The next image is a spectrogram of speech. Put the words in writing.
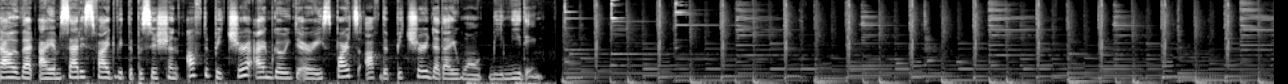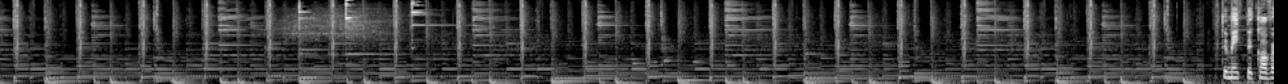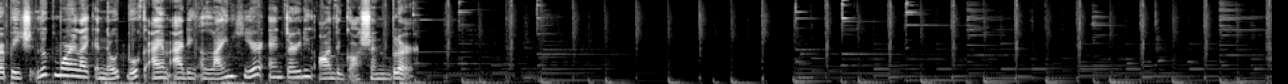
Now that I am satisfied with the position of the picture, I'm going to erase parts of the picture that I won't be needing. To make the cover page look more like a notebook, I am adding a line here and turning on the Gaussian blur.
